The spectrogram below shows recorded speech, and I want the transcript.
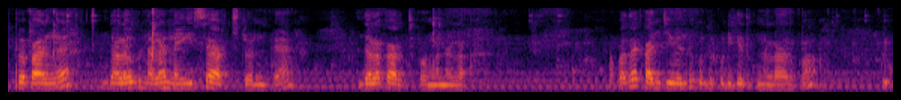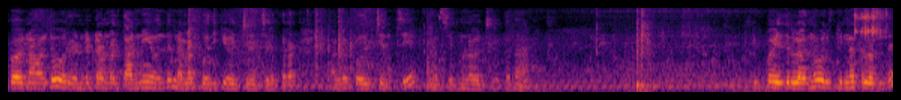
இப்போ பாருங்கள் இந்த அளவுக்கு நல்லா நைஸாக அரைச்சிட்டு வந்துட்டேன். இந்த அளவுக்கு அரைச்சிக்கோங்க நல்லா. அப்போ தான் கஞ்சி வந்து கொஞ்சம் குடிக்கிறதுக்கு நல்லாயிருக்கும் இப்போ நான் வந்து ஒரு ரெண்டு டம்ளர் தண்ணியை வந்து நல்லா கொதிக்க வச்சு வச்சுருக்கிறேன். நல்லா கொதிச்சிருச்சு. நான் சிம்மில் வச்சுருக்கிறேன். இப்போ இதில் வந்து ஒரு கிண்ணத்தில் வந்து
